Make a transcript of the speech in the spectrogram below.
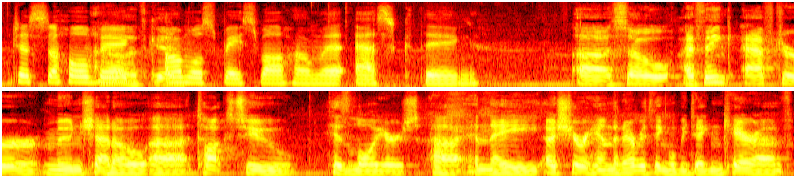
just a whole big, that's good. almost baseball helmet esque thing. Uh, so I think after Moonshadow uh, talks to his lawyers uh, and they assure him that everything will be taken care of,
